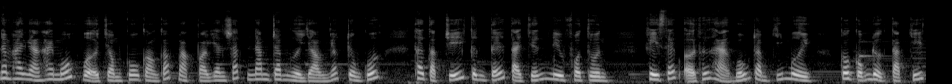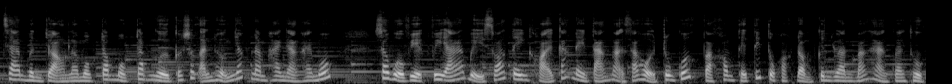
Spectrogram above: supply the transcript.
Năm 2021, vợ chồng cô còn góp mặt vào danh sách 500 người giàu nhất Trung Quốc, theo tạp chí Kinh tế Tài chính New Fortune. Khi xếp ở thứ hạng 490, cô cũng được tạp chí Time bình chọn là một trong 100 người có sức ảnh hưởng nhất năm 2021. Sau vụ việc, Vi Á bị xóa tên khỏi các nền tảng mạng xã hội Trung Quốc và không thể tiếp tục hoạt động kinh doanh bán hàng quen thuộc.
